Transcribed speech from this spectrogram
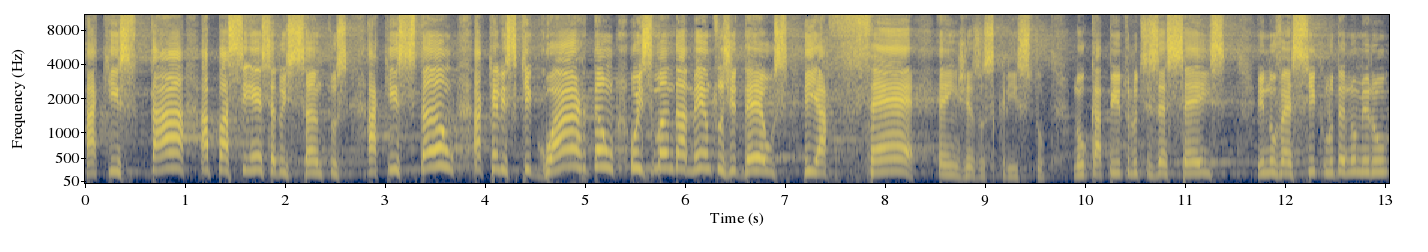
Aqui está a paciência dos santos, aqui estão aqueles que guardam os mandamentos de Deus e a fé em Jesus Cristo. No capítulo 16 e no versículo de número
